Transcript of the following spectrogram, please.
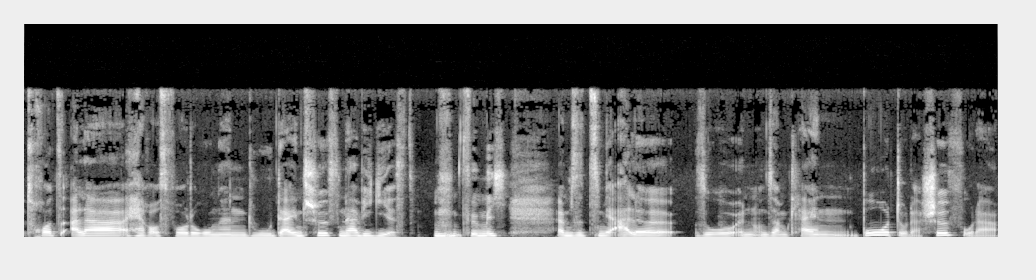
trotz aller Herausforderungen du dein Schiff navigierst. Für mich ähm, sitzen wir alle so in unserem kleinen Boot oder Schiff oder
